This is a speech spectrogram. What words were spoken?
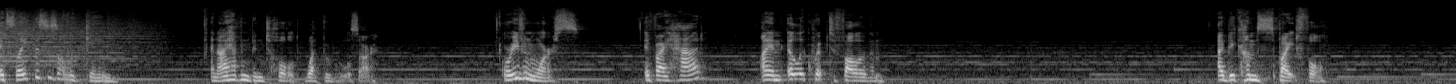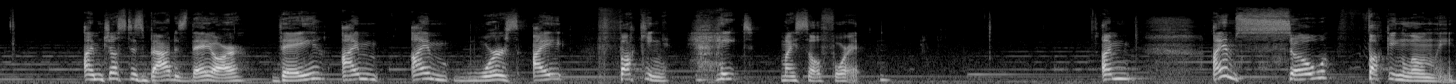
It's like this is all a game, and I haven't been told what the rules are. Or even worse, if I had, I am ill equipped to follow them. I become spiteful. I'm just as bad as they are. They, I'm, I'm worse. I fucking hate myself for it. I'm, I am so fucking lonely.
